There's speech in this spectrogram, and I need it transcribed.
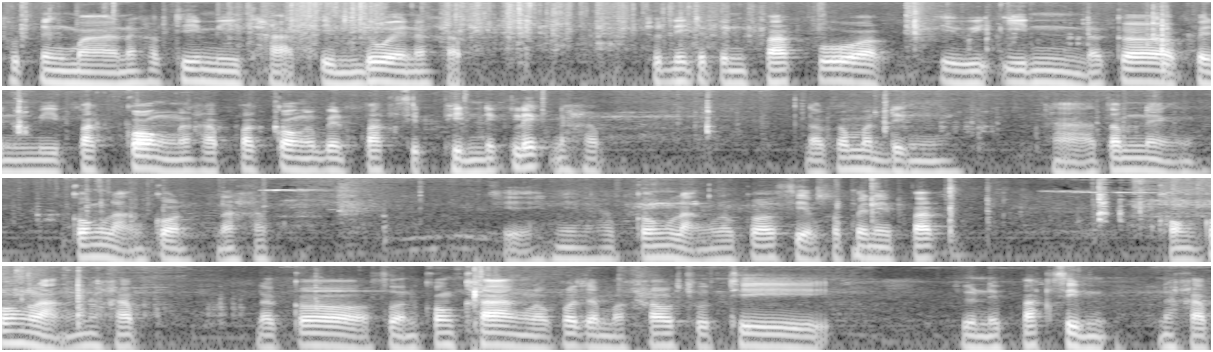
ชุดหนึ่งมานะครับที่มีถาดซิมด้วยนะครับ ชุดนี้จะเป็นปลั๊กพวก EV in แล้วก็เป็นมีปลั๊กกล้องนะครับปลั๊กกล้องจะเป็นปลั๊ก10 พินเล็ก ๆ นะครับ เราก็มาดึงหาตำแหน่งกล้องหลังก่อนนะครับโอเคนี่นะครับกล้องหลังแล้วก็เสียบเข้าไปในปลั๊ก ของกล้องหลังนะครับ แล้วก็ส่วนกล้องข้างเราก็จะมาเข้าชุดที่อยู่ในปลั๊กซิมนะครับ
